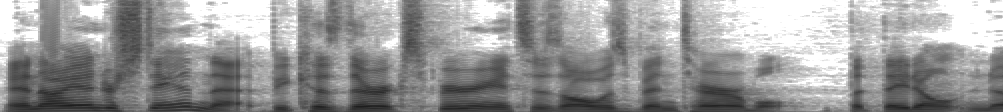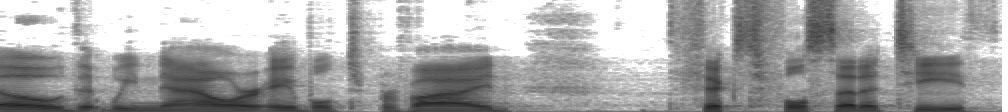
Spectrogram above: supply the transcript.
And I understand that because their experience has always been terrible, but they don't know that we now are able to provide fixed full set of teeth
